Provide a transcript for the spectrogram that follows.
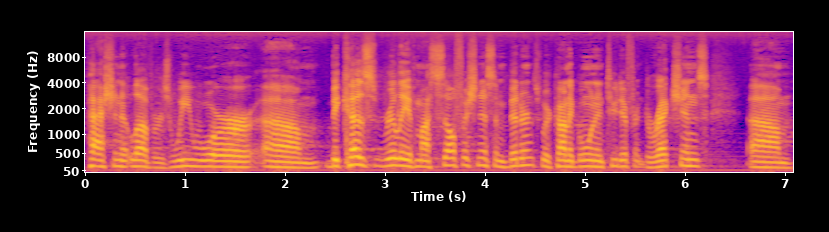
passionate lovers. We were, um, because really of my selfishness and bitterness, we are kind of going in two different directions. Um,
